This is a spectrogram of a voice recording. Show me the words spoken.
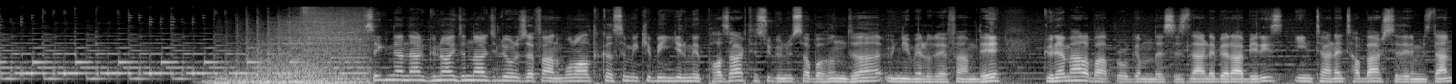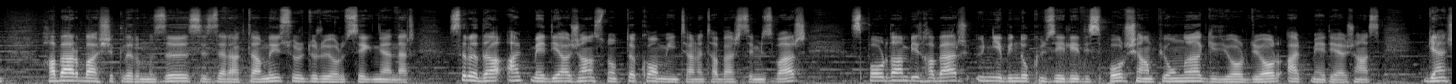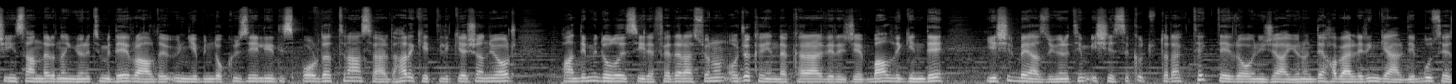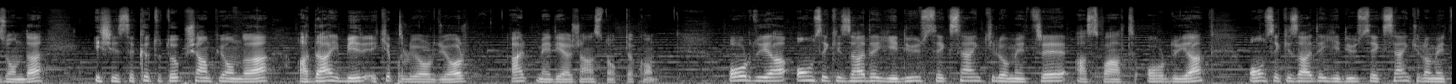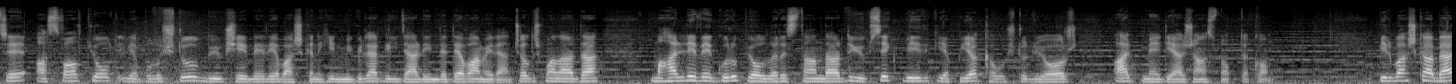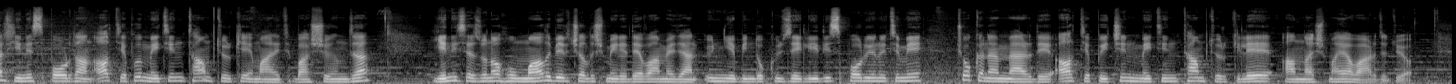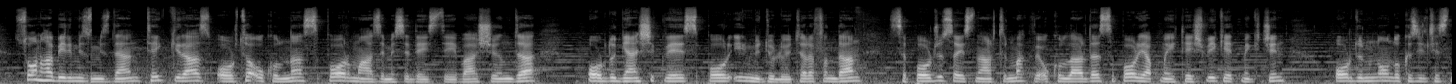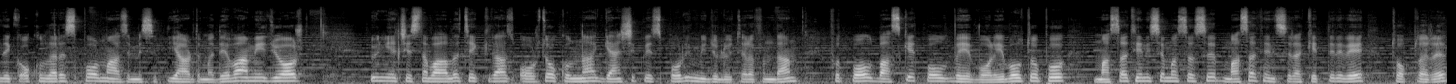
Sevgili günaydınlar diliyoruz efendim. 16 Kasım 2020 Pazartesi günü sabahında Ünlü Melodi FM'de Güne Merhaba programında sizlerle beraberiz. İnternet haber sitelerimizden haber başlıklarımızı sizlere aktarmayı sürdürüyoruz sevgili Sırada alpmediaajans.com internet haber sitemiz var. Spordan bir haber Ünye 1957 spor şampiyonluğa gidiyor diyor Alp Medya Ajans. Genç insanların yönetimi devraldığı Ünye 1957 sporda transferde hareketlilik yaşanıyor. Pandemi dolayısıyla federasyonun Ocak ayında karar vereceği Bal Ligi'nde yeşil beyazlı yönetim işi sıkı tutarak tek devre oynayacağı yönünde haberlerin geldiği bu sezonda işi sıkı tutup şampiyonluğa aday bir ekip oluyor diyor alpmediaajans.com. Ordu'ya 18 ayda 780 kilometre asfalt. Ordu'ya 18 ayda 780 kilometre asfalt yol ile buluştu. Büyükşehir Belediye Başkanı Hilmi Güler liderliğinde devam eden çalışmalarda mahalle ve grup yolları standardı yüksek bir yapıya kavuştu diyor alpmediaajans.com. Bir başka haber yine spordan altyapı Metin Tam Türkiye emaneti başlığında Yeni sezona hummalı bir çalışma ile devam eden Ünye 1957 spor yönetimi çok önem verdiği altyapı için Metin Tamtürk ile anlaşmaya vardı diyor. Son haberimizden Tek Giraz Ortaokulu'na spor malzemesi desteği başlığında Ordu Gençlik ve Spor İl Müdürlüğü tarafından sporcu sayısını artırmak ve okullarda spor yapmayı teşvik etmek için Ordu'nun 19 ilçesindeki okullara spor malzemesi yardımı devam ediyor. Ünye ilçesine bağlı Tekkiraz Ortaokulu'na Gençlik ve Spor Müdürlüğü tarafından futbol, basketbol ve voleybol topu, masa tenisi masası, masa tenisi raketleri ve topları,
